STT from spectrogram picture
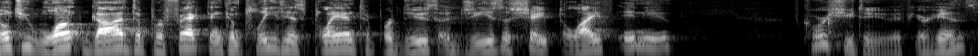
Don't you want God to perfect and complete his plan to produce a Jesus shaped life in you? Of course you do, if you're his.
